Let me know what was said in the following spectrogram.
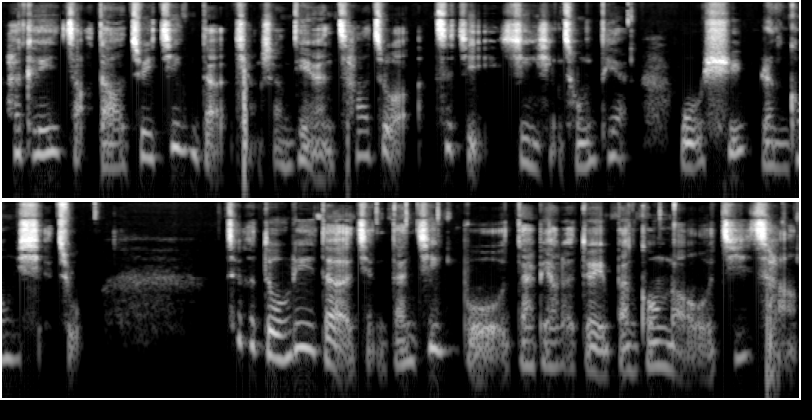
还可以找到最近的墙上电源插座，自己进行充电，无需人工协助。这个独立的简单进步，代表了对办公楼、机场、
